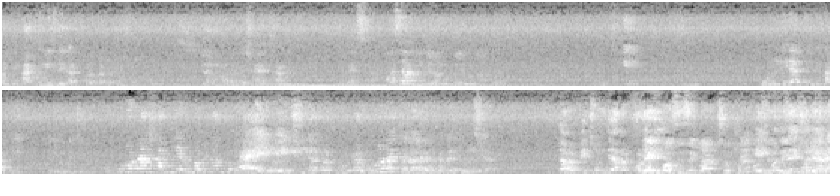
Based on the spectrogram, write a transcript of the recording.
দিকে। আরেকটু নিচ দিয়ে কাটতে হবে, কাটবে। আচ্ছা নিজের আঙুলটা যেন না ধরে। কি? ফুল layer যদি কাটি, এইভাবে চলে যাবে। পুরোটা সামনে এরমভাবে টানতে হবে? হ্যাঁ, এই- এই সোজা করে পুরোটা, পুরোটাই টানতে হবে, ওটাই ফুল layer। তারপর পেছন দিয়ে প্রসেসে কাটছো এই প্রসেসেই চলে যাবে।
